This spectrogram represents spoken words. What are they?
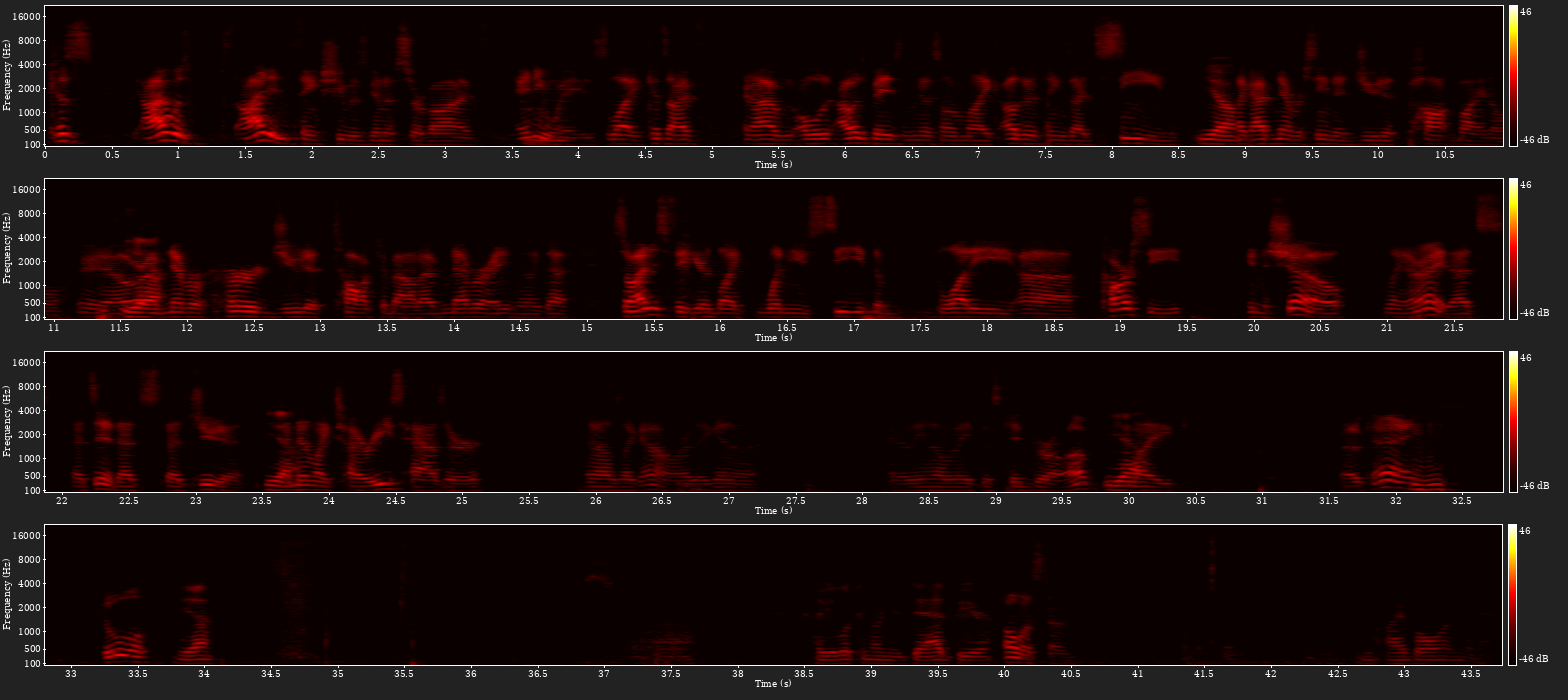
because I was I didn't think she was gonna survive mm-hmm. anyways. Like, because I've and I was I was basing this on like other things I'd seen. yeah, Like I've never seen a Judith pop vinyl, you know. Or Yeah. I've never heard Judith talked about. I've never anything like that. So I just figured like when you see the bloody uh, car seat in the show, I was like, all right, that's that's it. That's that's Judith. Yeah. And then like Tyrese has her, and I was like, oh, are they gonna are they gonna make this kid grow up? Yeah. Like, okay, Mhm. cool. yeah. So, uh, how you looking on your dad beer? Almost done. Almost done. I'm eyeballing there.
